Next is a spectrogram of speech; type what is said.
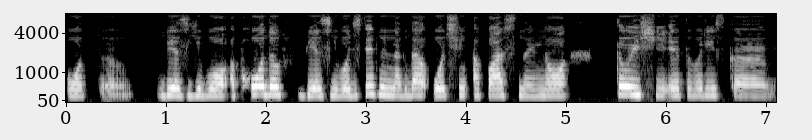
от э, без его обходов, без его действительно иногда очень опасной, но стоящей этого риска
